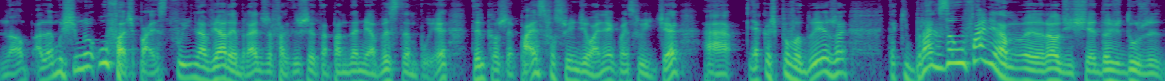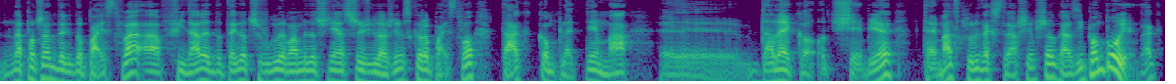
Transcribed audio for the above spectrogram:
No, ale musimy ufać państwu i na wiarę brać, że faktycznie ta pandemia występuje, tylko że państwo swoim działaniem, jak państwo widzicie, jakoś powoduje, że taki brak zaufania rodzi się dość duży na początek do państwa, a w finale do tego, czy w ogóle mamy do czynienia z czymś groźnym, skoro państwo tak kompletnie ma e, daleko od siebie temat, który tak strasznie przy okazji pompuje, tak?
